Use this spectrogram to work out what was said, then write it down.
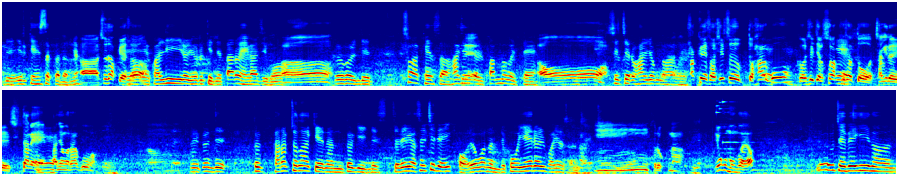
이제 이렇게 했었거든요. 아, 초등학교에서. 예, 예, 관리를 이렇게 이제 따로 해가지고 어, 그걸 이제 수확해서 학생들 네. 밥 먹을 때 어. 실제로 활용도 하고 했어요. 학교에서 실습도 하고 네, 네. 그걸 실제로 수확해서 네. 또 자기들 식단에 네. 반영을 하고. 예. 어, 그러니까 이제 그 가락초등학교에는 거기 이제 재배기가 설치되어 있고 요거는 이제 그 예를 거예요. 음, 그렇구나. 예. 요거 뭔가요? 요 재배기는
